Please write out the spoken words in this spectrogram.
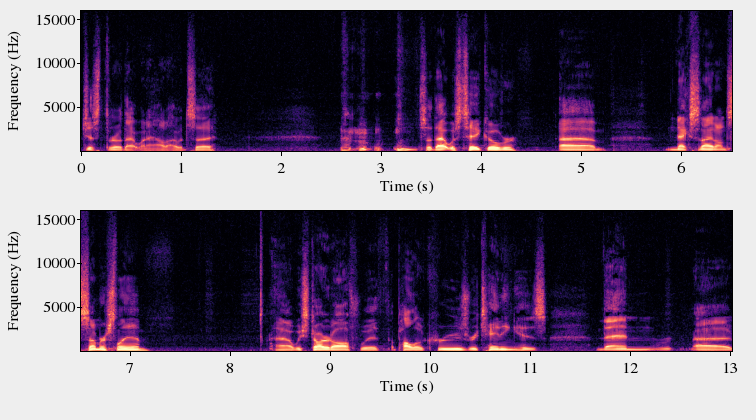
just throw that one out, I would say. so that was Takeover. Um, next night on SummerSlam, uh, we started off with Apollo Crews retaining his then uh,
